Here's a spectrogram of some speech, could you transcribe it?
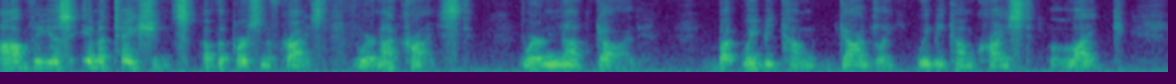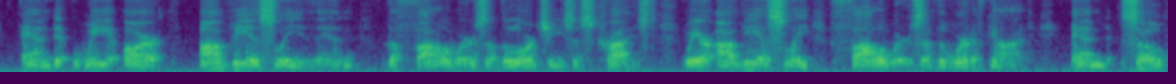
obvious imitations of the person of Christ. We're not Christ. We're not God. But we become godly. We become Christ-like. And we are obviously then the followers of the Lord Jesus Christ. We are obviously followers of the Word of God. And so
